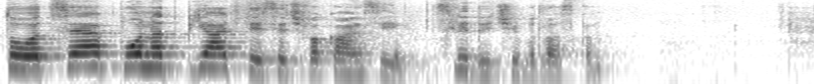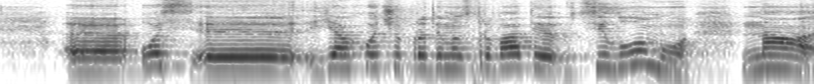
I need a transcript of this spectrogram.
то це понад 5 тисяч вакансій. Слідуючий, будь ласка. Е, Ось е, я хочу продемонструвати в цілому на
